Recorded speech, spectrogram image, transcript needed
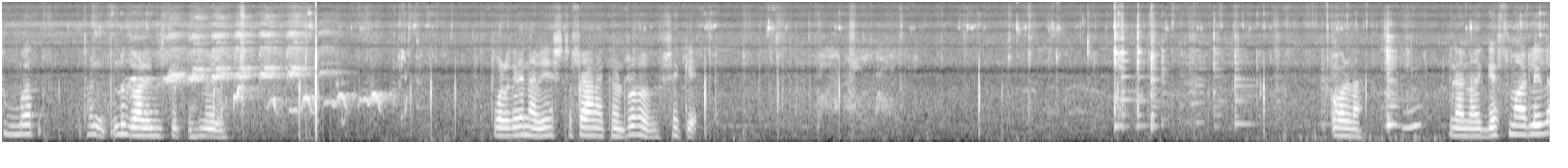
ತುಂಬ ತಣ್ಣ ಗಾಳಿ ಬಿಸ್ತೈತೆ ಮೇಲೆ. ಒಳಗಡೆ ನಾವು ಎಷ್ಟು ಫ್ಯಾನ್ ಹಾಕೊಂಡ್ರು ಸೆಕೆ. ಅವಳ ನಾನು ಗೆಸ್ ಮಾಡಲಿಲ್ಲ.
